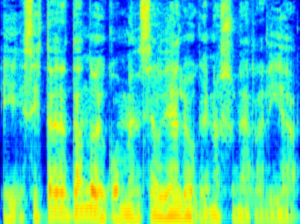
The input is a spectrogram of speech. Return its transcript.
se está tratando de convencer de algo que no es una realidad.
